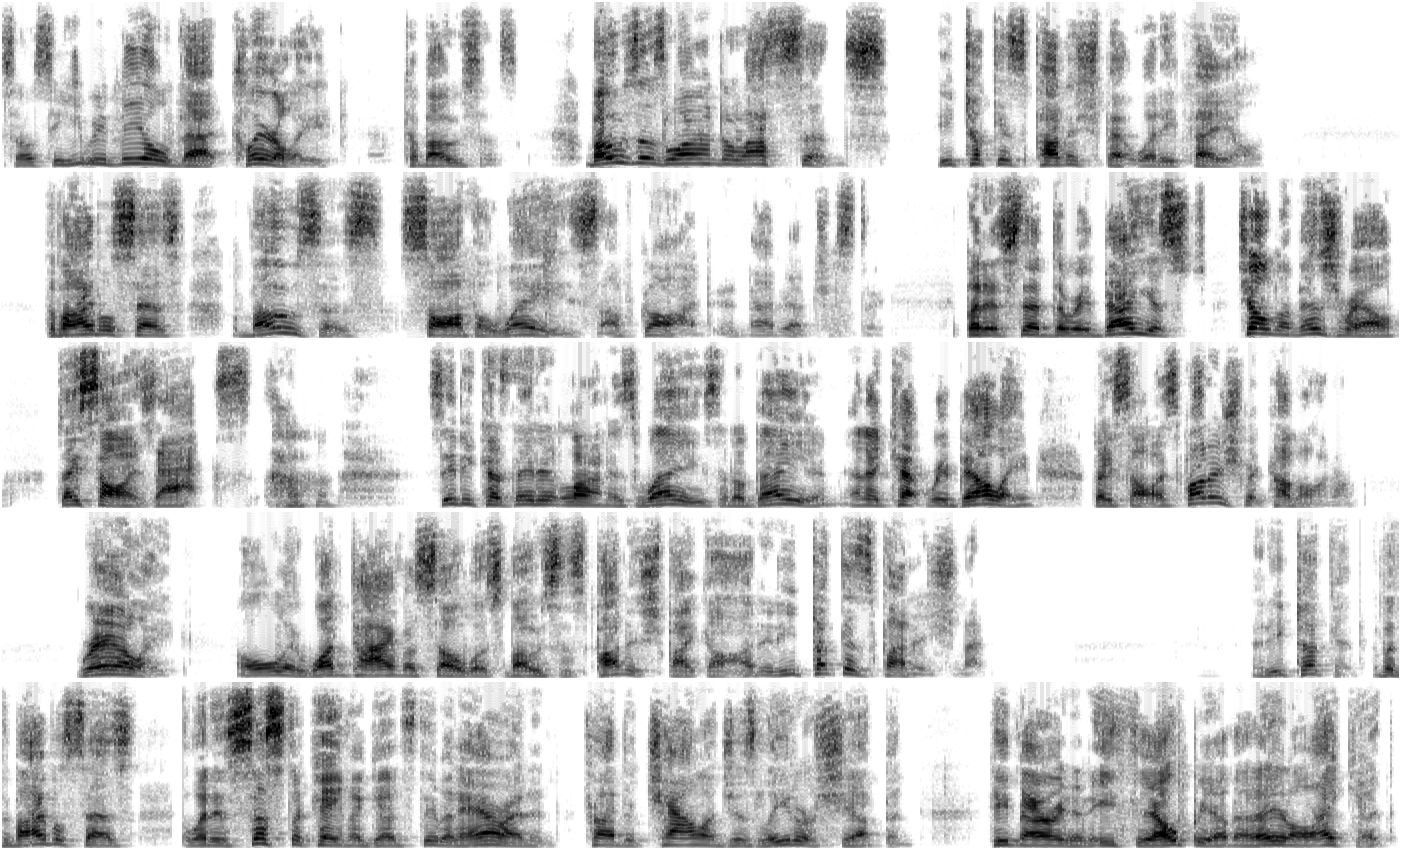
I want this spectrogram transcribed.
So, see, he revealed that clearly to Moses. Moses learned lessons. He took his punishment when he failed. The Bible says Moses saw the ways of God. Isn't that interesting? But it said the rebellious children of Israel, they saw his acts. See, because they didn't learn his ways and obey him, and they kept rebelling, they saw his punishment come on them. Rarely, only one time or so was Moses punished by God, and he took his punishment. And he took it. But the Bible says when his sister came against him and Aaron and tried to challenge his leadership, and he married an Ethiopian, and they didn't like it,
